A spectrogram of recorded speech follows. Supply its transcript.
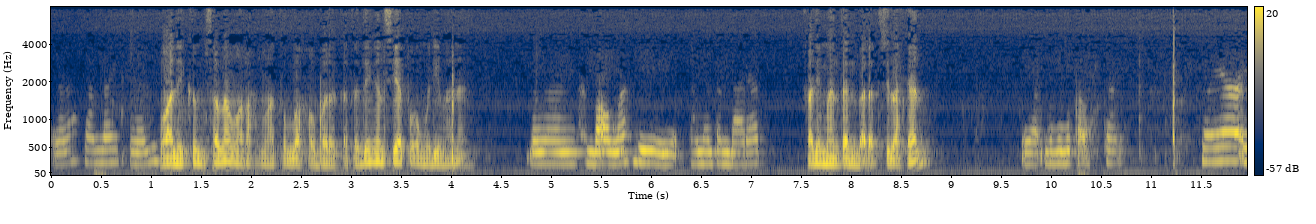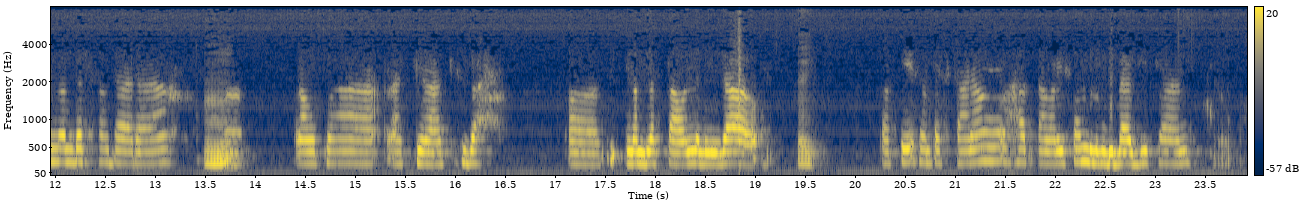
Assalamualaikum. Waalaikumsalam warahmatullahi wabarakatuh. Dengan siapa umur di mana? Dengan hamba Allah di Kalimantan Barat. Kalimantan Barat, silahkan. Ya, begini Kak Ustaz. Saya 16 saudara. Hmm. Nah, orang tua laki-laki sudah eh, 16 tahun meninggal. Hei, Tapi sampai sekarang harta warisan belum dibagikan. ya Allah.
